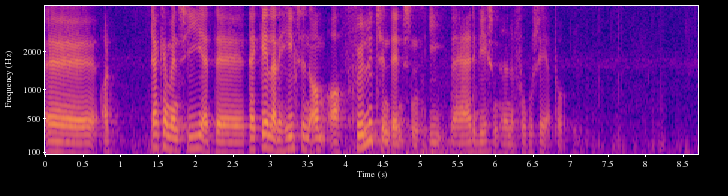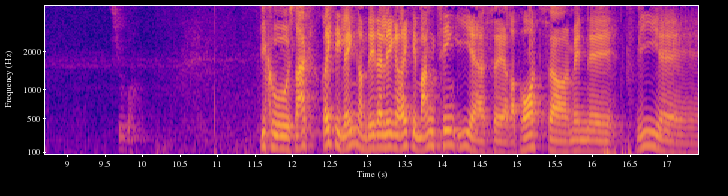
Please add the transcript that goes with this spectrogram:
Øh, og der kan man sige, at øh, der gælder det hele tiden om at følge tendensen i, hvad er det virksomhederne fokuserer på. Super. Vi kunne snakke rigtig længe om det. Der ligger rigtig mange ting i jeres øh, rapport, så, men øh, vi, øh,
